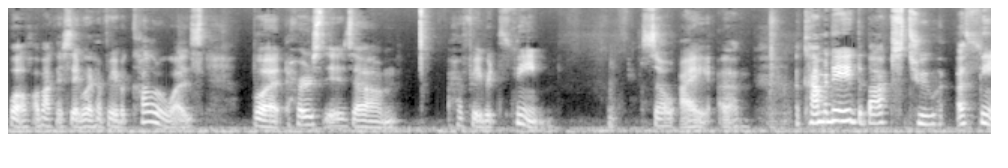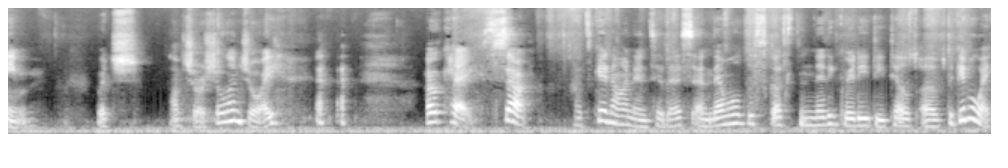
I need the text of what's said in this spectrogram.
well, I'm not going to say what her favorite color was, but hers is um, her favorite theme. So I uh, accommodated the box to a theme, which I'm sure she'll enjoy. okay, so let's get on into this and then we'll discuss the nitty gritty details of the giveaway.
